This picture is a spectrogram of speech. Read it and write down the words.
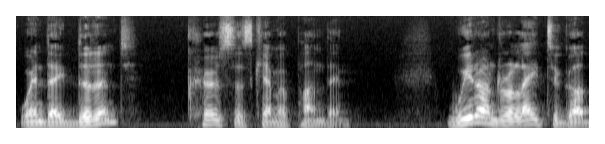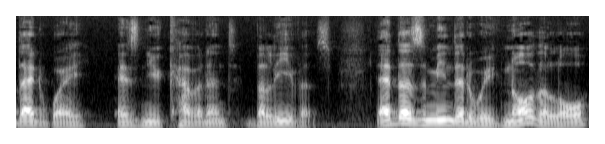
When they didn't, curses came upon them. We don't relate to God that way as new covenant believers. That doesn't mean that we ignore the law,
